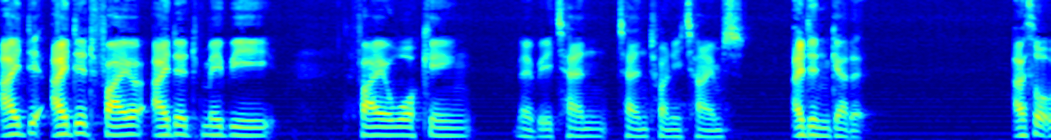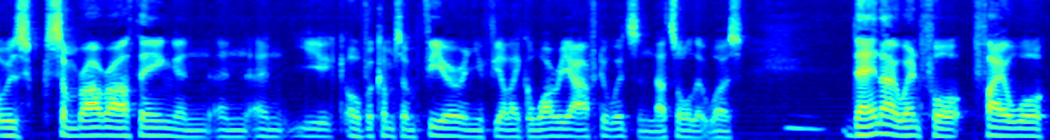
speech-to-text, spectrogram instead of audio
i did i did fire i did maybe fire walking maybe 10 10 20 times i didn't get it i thought it was some rah rah thing and and and you overcome some fear and you feel like a warrior afterwards and that's all it was. Then i went for firewalk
